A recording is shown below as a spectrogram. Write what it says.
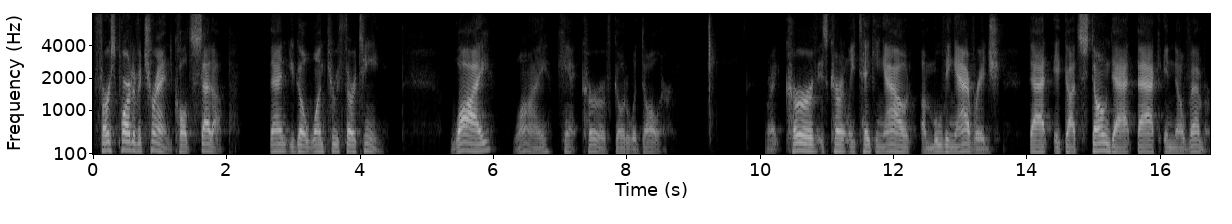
first part of a trend called setup. Then you go one through 13. Why? Why can't curve go to a dollar? Right? Curve is currently taking out a moving average that it got stoned at back in November.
